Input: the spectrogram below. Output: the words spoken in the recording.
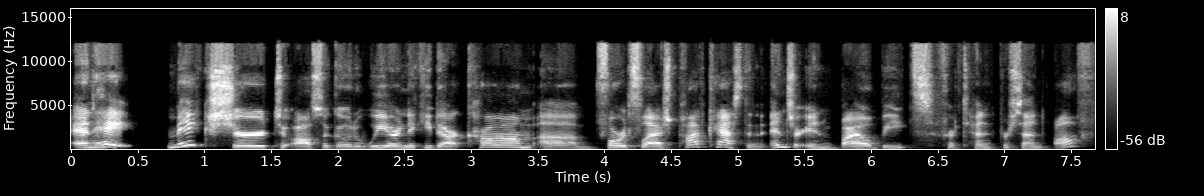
And mm-hmm. hey, make sure to also go to wearenikki.com um, forward slash podcast and enter in BioBeats for 10% off.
